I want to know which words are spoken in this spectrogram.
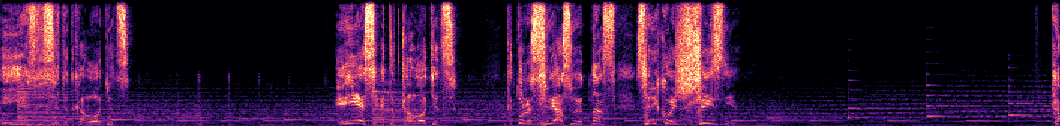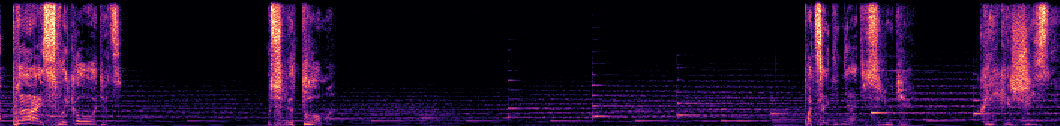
И есть здесь этот колодец. И есть этот колодец, который связывает нас с рекой жизни – Копай свой колодец у себя дома. Подсоединяйтесь, люди, к реке жизни.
